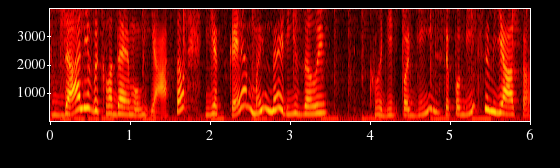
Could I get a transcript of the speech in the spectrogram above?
Далі викладаємо м'ясо, яке ми нарізали. Кладіть побільше, побільше м'яса.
